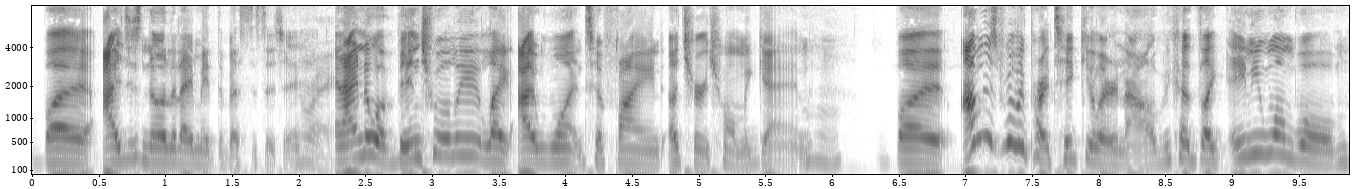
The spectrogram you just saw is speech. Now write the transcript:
but I just know that I made the best decision. Right. And I know eventually, like, I want to find a church home again. Mm-hmm. But I'm just really particular now because, like, anyone will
